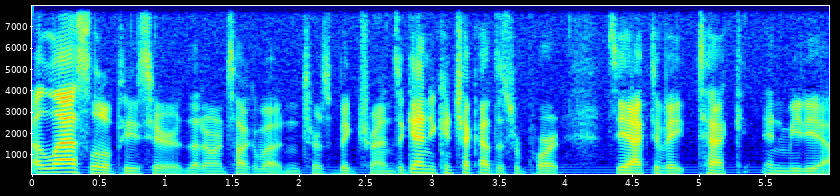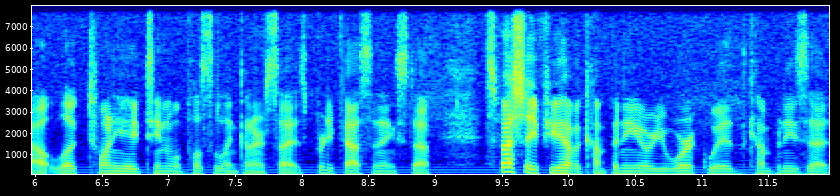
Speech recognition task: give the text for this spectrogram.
a- a last little piece here that I want to talk about in terms of big trends. Again, you can check out this report. It's the Activate Tech and Media Outlook 2018. We'll post a link on our site. It's pretty fascinating stuff, especially if you have a company or you work with companies that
